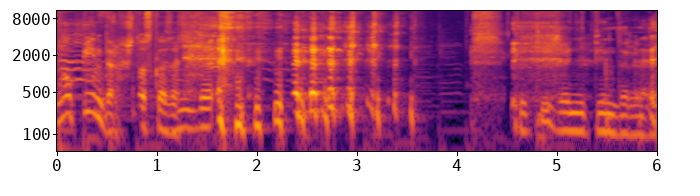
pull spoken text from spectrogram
Ну, пиндер, что сказать. Да. Какие же они пиндеры.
